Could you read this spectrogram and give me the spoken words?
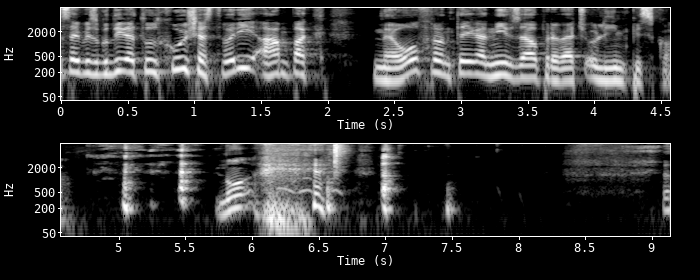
se bi zgodile tudi hujše stvari, ampak Neofron tega ni vzel preveč olimpijsko. No, Uh,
